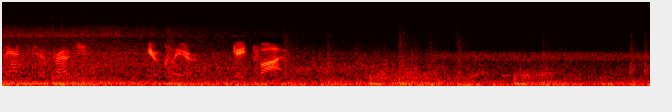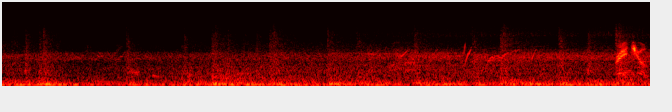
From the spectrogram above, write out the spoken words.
Clearance to approach? You're clear. Gate 5. Rachel,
